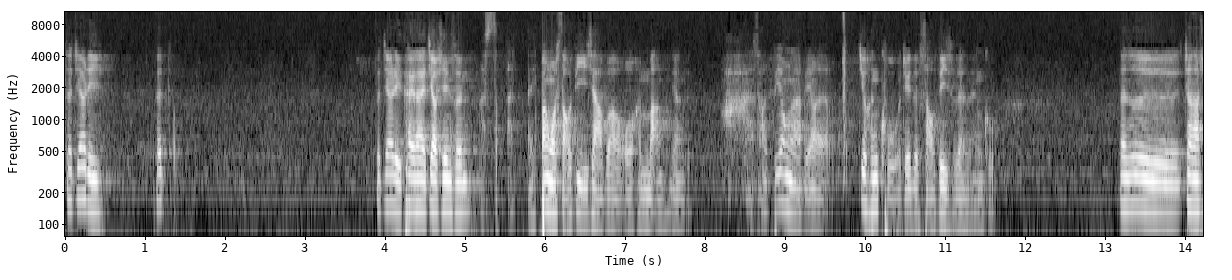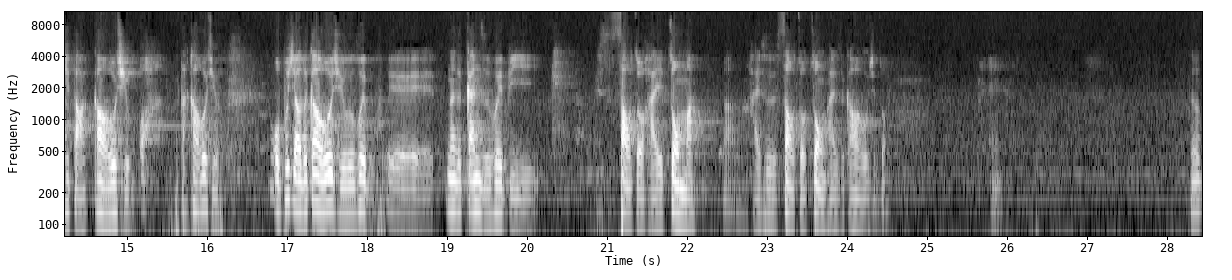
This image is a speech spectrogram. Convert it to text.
在家里，在在家里，太太叫先生扫，哎，帮我扫地一下好不好？我很忙这样子，啊，扫不用啊，不用了，就很苦，我觉得扫地实在是很苦。但是叫他去打高尔夫球，哇，打高尔夫球，我不晓得高尔夫球会，呃，那个杆子会比扫帚还重吗？啊，还是扫帚重，还是高尔夫球重？呃，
